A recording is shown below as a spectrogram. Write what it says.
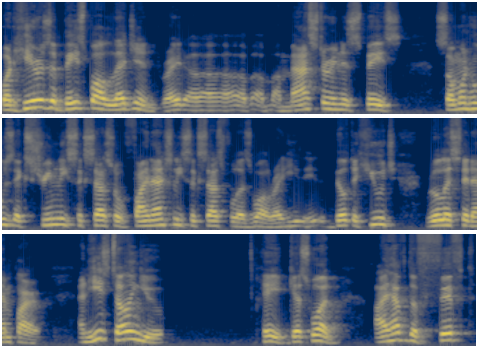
But here's a baseball legend right? A, a, a master in his space someone who's extremely successful financially successful as well right? He, he built a huge real estate empire. And he's telling you hey guess what? I have the fifth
